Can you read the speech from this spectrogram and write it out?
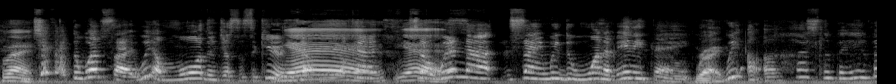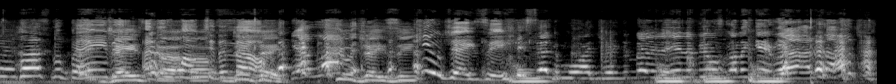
Right. Check out the website. We are more than just a security Yes, company. Okay. yes. So we're not saying we do one of anything. Right. We are a hustler, baby. Hustler, baby. Jay, I just uh, want uh, you to DJ, know. Yeah, love Q Jay Z. you, Jay Z. He said the more I drink, the better the interview is gonna get. Yeah, I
